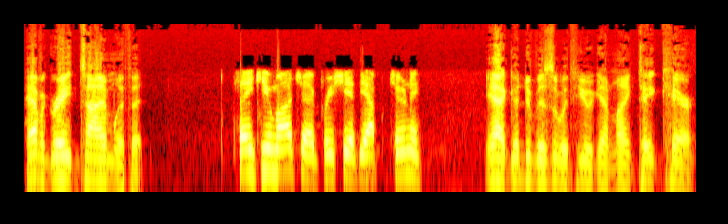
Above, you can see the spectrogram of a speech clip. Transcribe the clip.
Have a great time with it. Thank you much. I appreciate the opportunity. Yeah, good to visit with you again, Mike. Take care.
